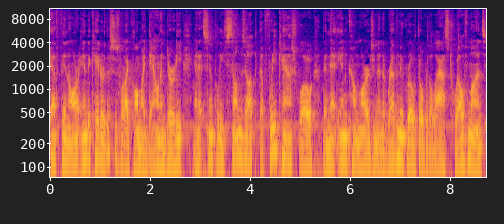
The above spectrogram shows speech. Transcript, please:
FNR indicator, this is what I call my down and dirty, and it simply sums up the free cash flow, the net income margin, and the revenue growth over the last 12 months.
